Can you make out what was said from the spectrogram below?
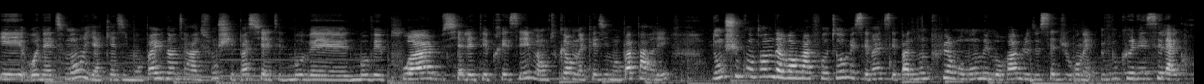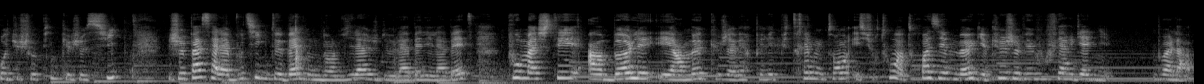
Et honnêtement il n'y a quasiment pas eu d'interaction, je sais pas si elle était de mauvais, mauvais poils ou si elle était pressée mais en tout cas on n'a quasiment pas parlé. Donc je suis contente d'avoir ma photo mais c'est vrai que c'est pas non plus un moment mémorable de cette journée. Vous connaissez l'accro du shopping que je suis je passe à la boutique de Belle, donc dans le village de la Belle et la Bête, pour m'acheter un bol et un mug que j'avais repéré depuis très longtemps et surtout un troisième mug que je vais vous faire gagner. Voilà.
